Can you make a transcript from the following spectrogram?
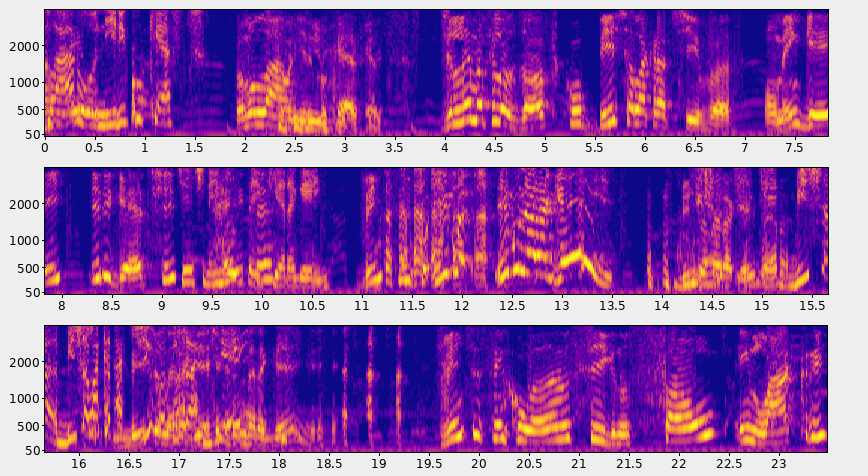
claro, onírico cast. Vamos lá, Onírico Cast. Dilema filosófico, bicha lacrativa, homem gay, piriguete. Gente, nem notei que era gay. 25. Igor, Igor não era gay? Bicha não era gay, Que bicha, bicha lacrativa Bicho não era gay? gay? Não era gay? 25 anos, signo Sol em lacre,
